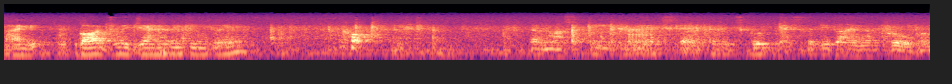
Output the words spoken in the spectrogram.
by God's regenerating grace, there must be, to the extent of its goodness, the divine approval,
